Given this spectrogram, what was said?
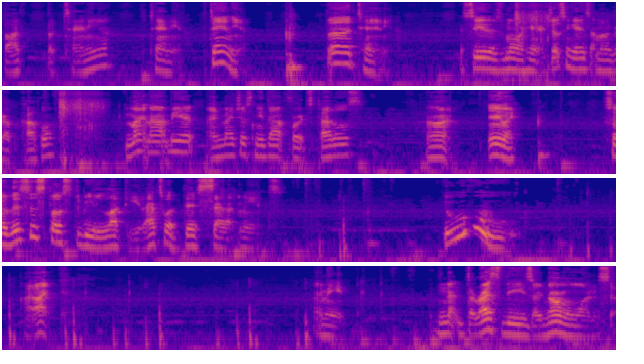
Bot Botania? Botania. Botania. Botania. See, there's more here. Just in case, I'm going to grab a couple. It might not be it. I might just need that for its petals. Alright. Anyway. So this is supposed to be lucky. That's what this setup means. Ooh. I like. I mean, the rest of these are normal ones, so.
